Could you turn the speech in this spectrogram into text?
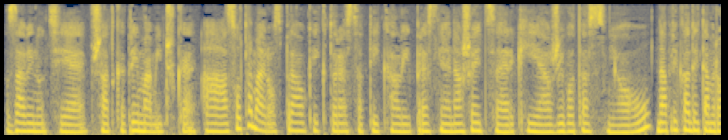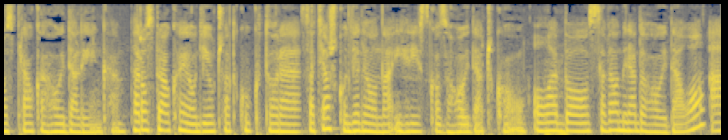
zavinutie v šatke pri mamičke. A sú tam aj rozprávky, ktoré sa týkali presne našej cerky a života s ňou. Napríklad je tam rozprávka Hojdalienka. Tá rozprávka je o dievčatku, ktoré sa ťažko delilo na ihrisko s hojdačkou, lebo sa veľmi rado hojdalo a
